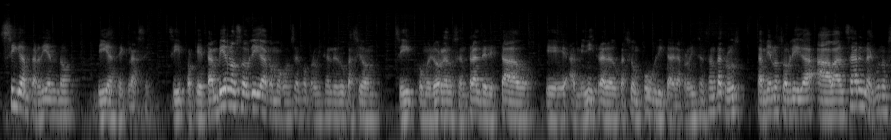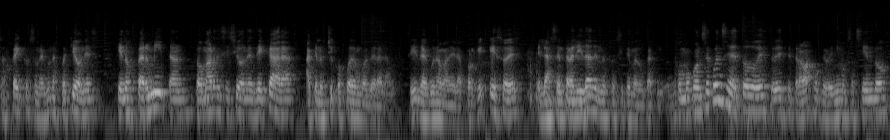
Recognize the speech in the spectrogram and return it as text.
sigan perdiendo días de clase. ¿sí? porque también nos obliga como Consejo Provincial de Educación, ¿sí? como el órgano central del Estado que administra la educación pública de la provincia de Santa Cruz, también nos obliga a avanzar en algunos aspectos, en algunas cuestiones que nos permitan tomar decisiones de cara a que los chicos puedan volver al aula, de alguna manera, porque eso es la centralidad de nuestro sistema educativo. Como consecuencia de todo esto, de este trabajo que venimos haciendo,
